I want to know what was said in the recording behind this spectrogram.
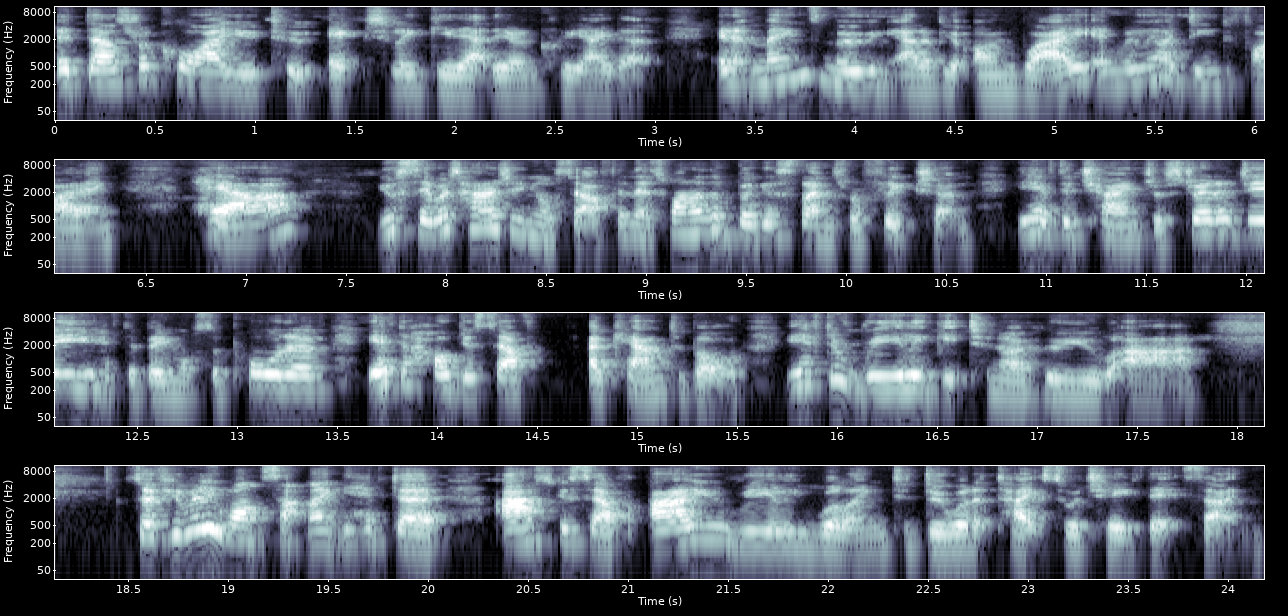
it does require you to actually get out there and create it. And it means moving out of your own way and really identifying how you're sabotaging yourself. And that's one of the biggest things reflection. You have to change your strategy, you have to be more supportive, you have to hold yourself accountable. You have to really get to know who you are. So, if you really want something, you have to ask yourself are you really willing to do what it takes to achieve that thing?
